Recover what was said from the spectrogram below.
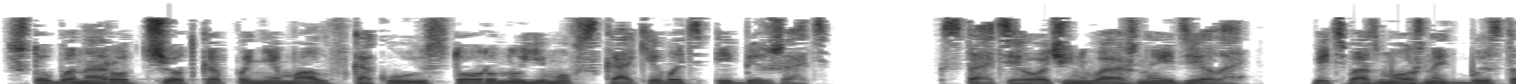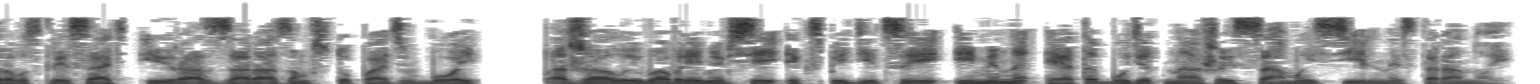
чтобы народ четко понимал, в какую сторону ему вскакивать и бежать. Кстати, очень важное дело, ведь возможность быстро воскресать и раз за разом вступать в бой, пожалуй, во время всей экспедиции именно это будет нашей самой сильной стороной.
